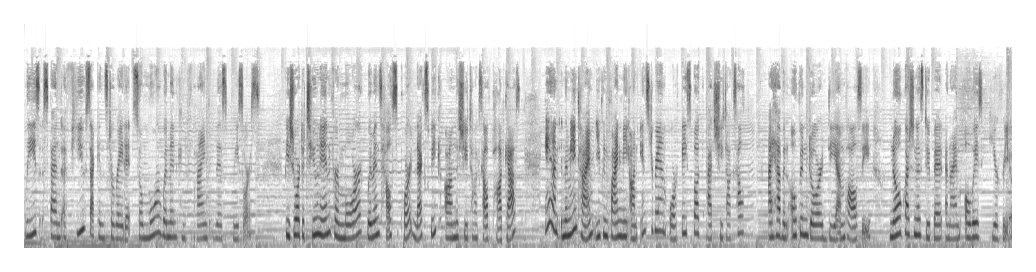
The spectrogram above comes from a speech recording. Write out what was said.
please spend a few seconds to rate it so more women can find this resource. Be sure to tune in for more women's health support next week on the She Talks Health podcast. And in the meantime, you can find me on Instagram or Facebook at She Talks Health. I have an open door DM policy. No question is stupid, and I'm always here for you.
